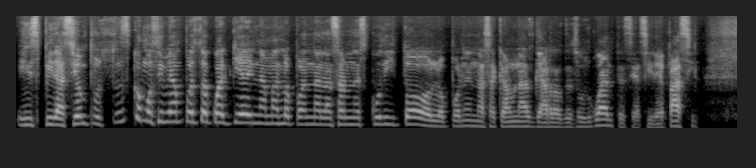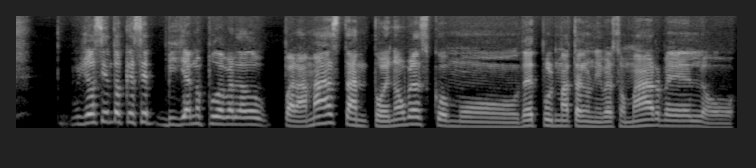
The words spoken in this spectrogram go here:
inspiración, pues es como si hubieran puesto a cualquiera y nada más lo ponen a lanzar un escudito o lo ponen a sacar unas garras de sus guantes y así de fácil. Yo siento que ese villano pudo haber dado para más, tanto en obras como Deadpool mata al universo Marvel o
